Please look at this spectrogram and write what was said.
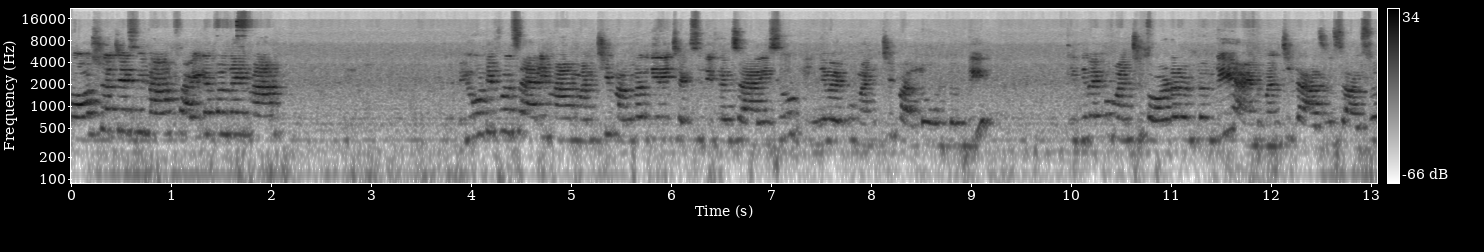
కాస్ట్ వచ్చేసి ma'am five double nine ma'am beautiful sari ma'am మంచి మంగళగిరి చెక్స్ డిజైన్ శారీస్ కింది వైపు మంచి పళ్ళు ఉంటుంది. కింది వైపు మంచి బార్డర్ ఉంటుంది అండ్ మంచి tassels also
